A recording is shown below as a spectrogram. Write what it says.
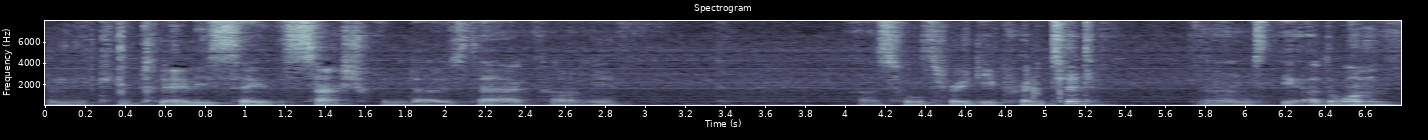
And you can clearly see the sash windows there can't you? That's all 3d printed. And the other one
